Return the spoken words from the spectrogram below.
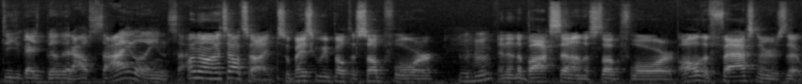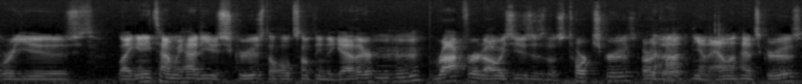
did you guys build it outside or inside? Oh no, it's outside. So basically we built a subfloor Mm-hmm. and then the box set on the subfloor. All the fasteners that were used, like anytime we had to use screws to hold something together, Mm-hmm. Rockford always uses those torque screws or Uh-huh. the you know the Allen head screws.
